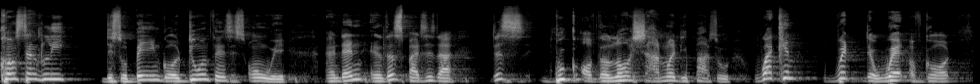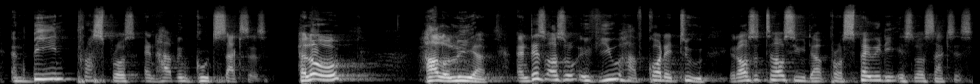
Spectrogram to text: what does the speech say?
constantly disobeying God, doing things his own way. And then in this part says that this book of the law shall not depart. So working with the word of God and being prosperous and having good success. Hello? Hallelujah. And this also, if you have caught it too, it also tells you that prosperity is not success.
